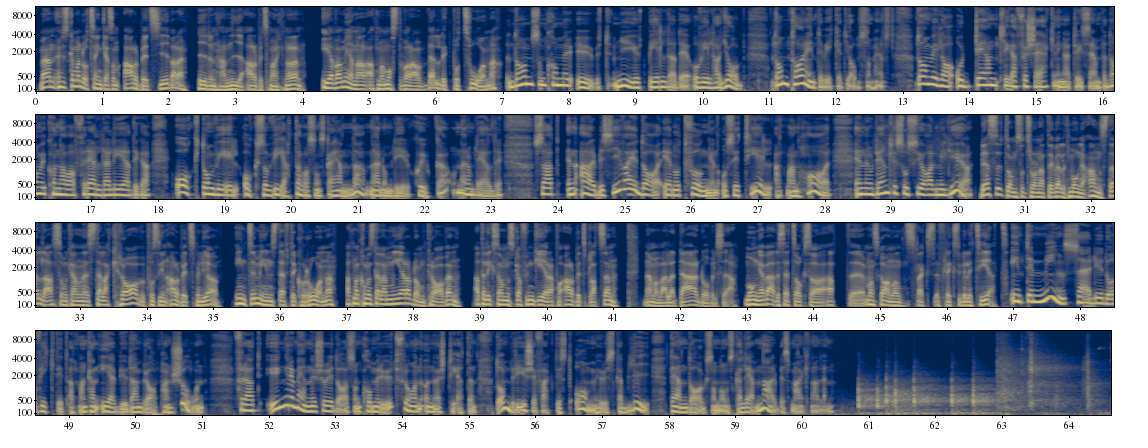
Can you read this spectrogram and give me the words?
Men hur ska man då tänka som arbetsgivare i den här nya arbetsmarknaden? Eva menar att man måste vara väldigt på tårna. De som kommer ut nyutbildade och vill ha jobb, de tar inte vilket jobb som helst. De vill ha ordentliga försäkringar till exempel. De vill kunna vara föräldralediga och de vill också veta vad som ska hända när de blir sjuka och när de blir äldre. Så att en arbetsgivare idag är nog tvungen att se till att man har en ordentlig social miljö. Dessutom så tror hon att det är väldigt många anställda som kan ställa krav på sin arbetsmiljö. Inte minst efter corona. Att man kommer ställa mer av de kraven. Att det liksom ska fungera på arbetsplatsen. När man väl är där då vill säga. Många värdesätter också att eh, man ska ha någon slags flexibilitet. Inte minst så är det ju då viktigt att man kan erbjuda en bra pension. För att yngre människor idag som kommer ut från universiteten, de bryr sig faktiskt om hur det ska bli den dag som de ska lämna arbetsmarknaden.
